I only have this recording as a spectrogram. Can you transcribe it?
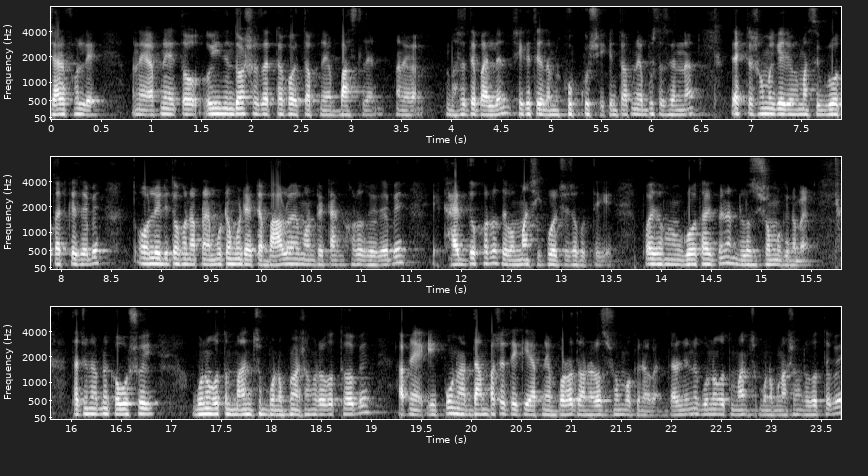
যার ফলে মানে আপনি তো ওই দশ হাজার টাকা হয়তো আপনি বাঁচলেন মানে বাঁচাতে পারলেন, সেক্ষেত্রে আপনি খুব খুশি। কিন্তু আপনি বুঝতেছেন না, একটা সময় গিয়ে যখন মাসিক গ্রোথ আটকে যাবে, তো অলরেডি তখন আপনার মোটামুটি একটা ভালো অ্যামাউন্টের টাকা খরচ হয়ে যাবে, এই খাদ্য খরচ এবং মাসিক পরিচর্যা করতে গিয়ে। পরে যখন গ্রোথ আসবে না লসের সম্মুখীন হবেন। তার জন্য আপনাকে অবশ্যই গুণগত মানসম্পন্ন পোনা সংগ্রহ করতে হবে। আপনি এই পোনার দাম বাঁচাতে গিয়ে আপনি বড় ধরনের লসের সম্মুখীন হবেন। তার জন্য গুণগত মানসম্পন্ন পোনা সংগ্রহ করতে হবে।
